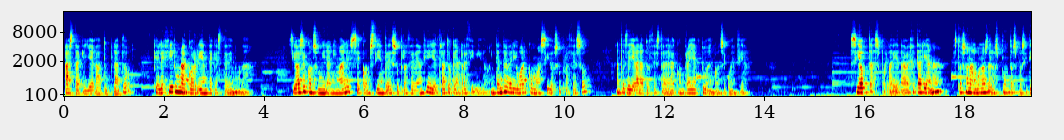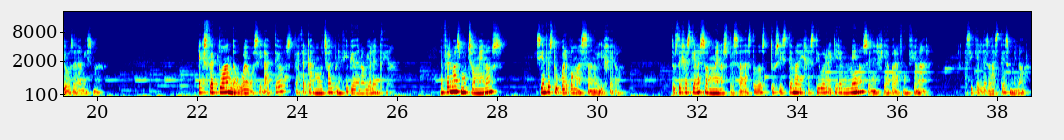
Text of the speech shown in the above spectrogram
hasta que llega a tu plato que elegir una corriente que esté de moda. Si vas a consumir animales, sé consciente de su procedencia y el trato que han recibido. Intenta averiguar cómo ha sido su proceso antes de llegar a tu cesta de la compra y actúa en consecuencia. Si optas por la dieta vegetariana, estos son algunos de los puntos positivos de la misma. Exceptuando huevos y lácteos, te acercas mucho al principio de no violencia. Enfermas mucho menos y sientes tu cuerpo más sano y ligero. Tus digestiones son menos pesadas, todo tu sistema digestivo requiere menos energía para funcionar, así que el desgaste es menor.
